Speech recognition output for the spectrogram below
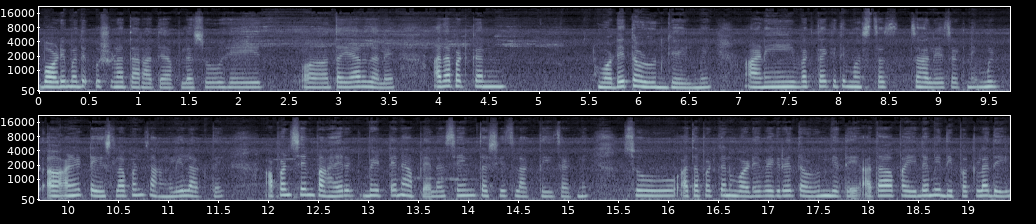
बॉडीमध्ये उष्णता राहते आपल्या. सो हे तयार झालं आहे आता पटकन वडे तळून घेईल मी. आणि बघता किती मस्त झाली चटणी. मी आणि टेस्टला पण चांगली लागते. आपण सेम बाहेर भेटते ना आपल्याला सेम तशीच लागते ही चटणी. सो आता पटकन वडे वगैरे तळून घेते. आता पहिलं मी दीपकला देईल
